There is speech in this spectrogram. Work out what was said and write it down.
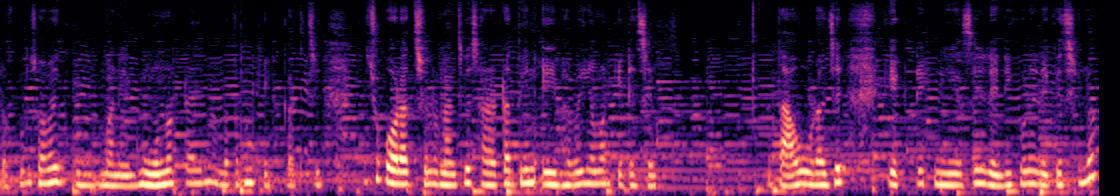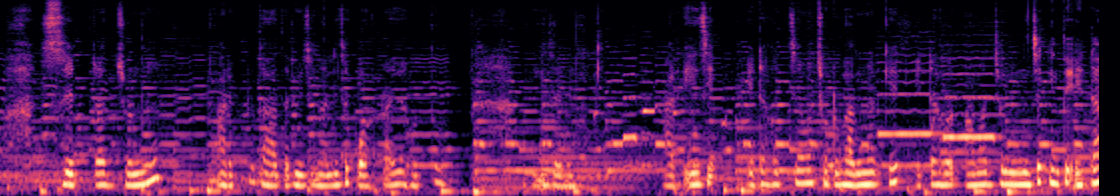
যখন সবাই ঘুম মানে ঘুমানোর টাইমে আমরা তখন কেক কাটছি। কিছু করার ছিল না। আজকে সারাটা দিন এইভাবেই আমার কেটেছে। তাও ওরা যে কেক টেক নিয়ে এসে রেডি করে রেখেছিল, সেটার জন্য আর একটু তাড়াতাড়ি হয়েছে, নাহলে যে কটাই হতো এই জানি। আর এই যে এটা হচ্ছে আমার ছোটো ভাগনার কেক, এটা আমার জন্য এনেছে কিন্তু এটা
